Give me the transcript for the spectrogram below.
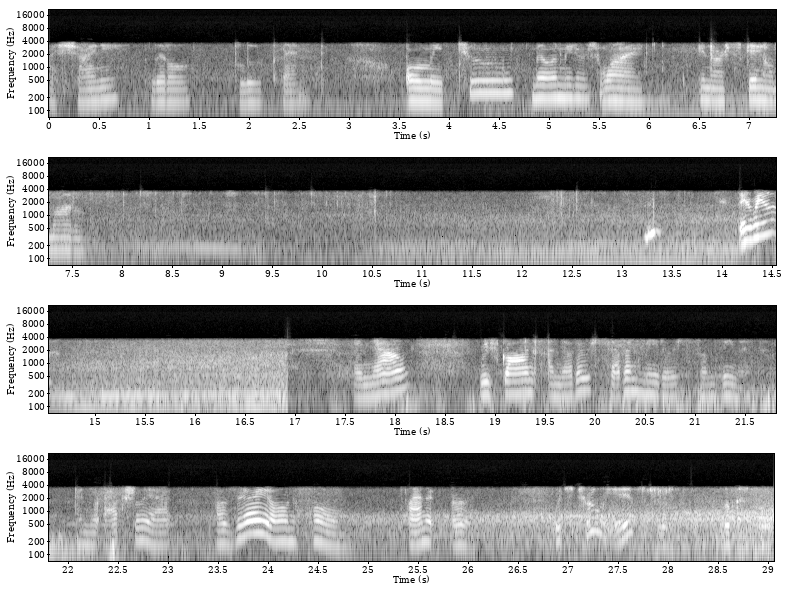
a shiny little blue planet, only two millimeters wide in our scale model. Hmm. There we are. And now we've gone another seven meters from Venus, and we're actually at our very own home, planet Earth, which truly is blue. Looks blue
